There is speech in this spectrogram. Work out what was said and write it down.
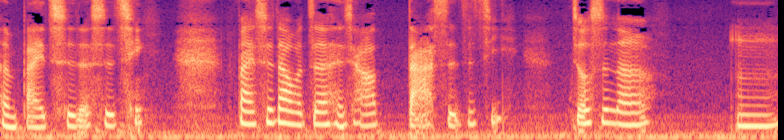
很白痴的事情，白痴到我真的很想要打死自己。就是呢，嗯，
